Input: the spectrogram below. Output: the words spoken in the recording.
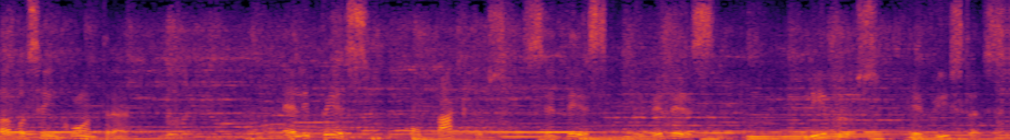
Lá você encontra LPs, compactos, CDs, DVDs, livros, revistas,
